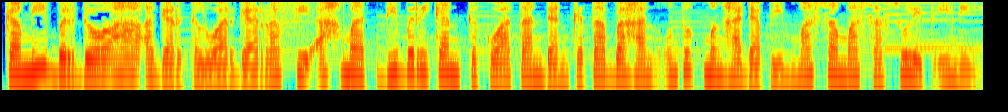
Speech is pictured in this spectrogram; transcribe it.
Kami berdoa agar keluarga Raffi Ahmad diberikan kekuatan dan ketabahan untuk menghadapi masa-masa sulit ini.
